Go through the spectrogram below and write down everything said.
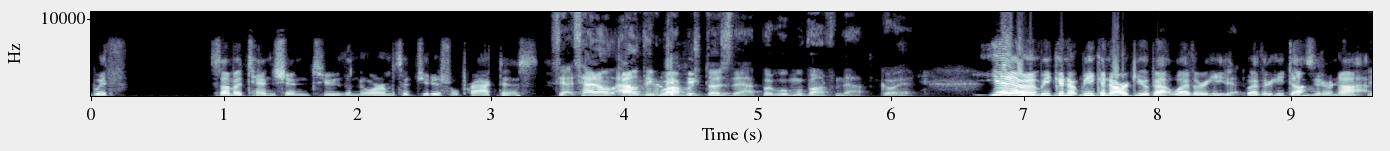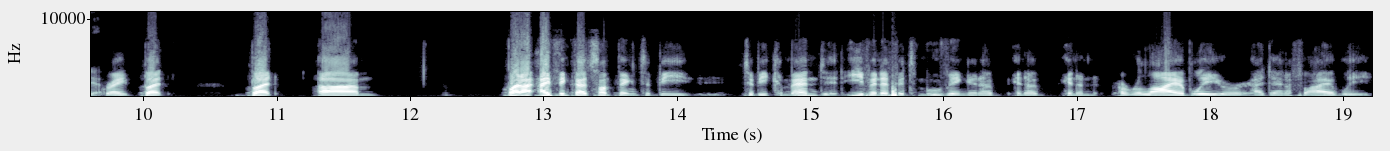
with some attention to the norms of judicial practice. See, I don't, I don't think Roberts think, does that, but we'll move on from that. Go ahead. Yeah, I mean, we can we can argue about whether he yeah. whether he does it or not, yeah. right? But but um, but I, I think that's something to be to be commended, even if it's moving in a in a in a, reliably or identifiably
